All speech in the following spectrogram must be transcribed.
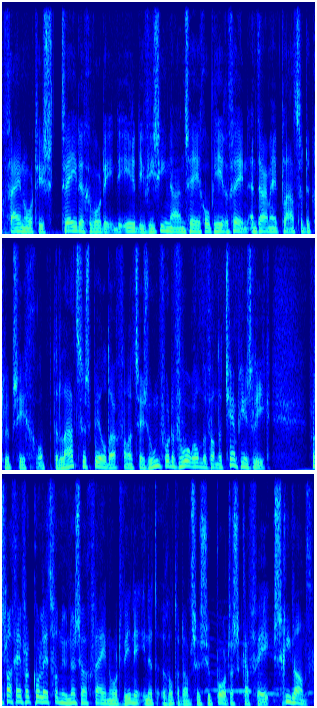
Feyenoord is tweede geworden in de eredivisie na een zege op Heerenveen. En daarmee plaatste de club zich op de laatste speeldag van het seizoen... voor de voorronde van de Champions League. Verslaggever Colette van Nuenen zag Feyenoord winnen... in het Rotterdamse supporterscafé Schieland.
